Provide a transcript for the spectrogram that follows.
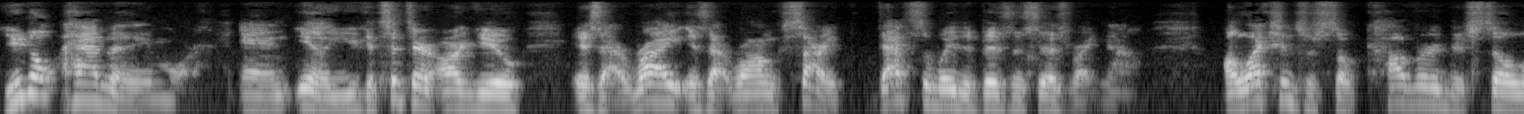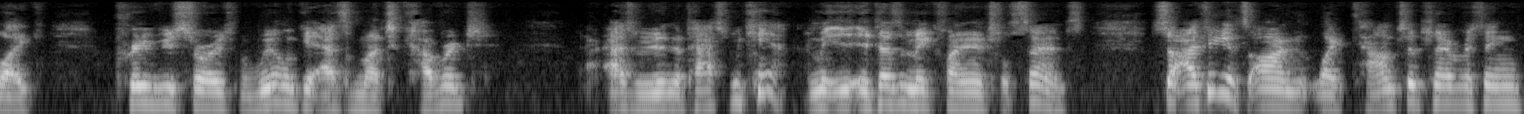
You don't have it anymore, and you know you can sit there and argue: is that right? Is that wrong? Sorry, that's the way the business is right now. Elections are still covered. There's still like preview stories, but we don't get as much coverage as we did in the past, we can't. I mean, it, it doesn't make financial sense. So I think it's on like townships and everything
